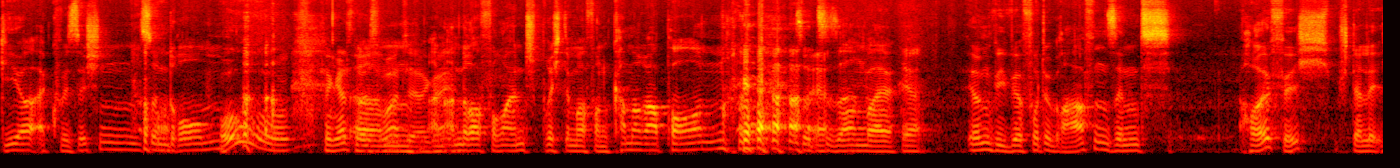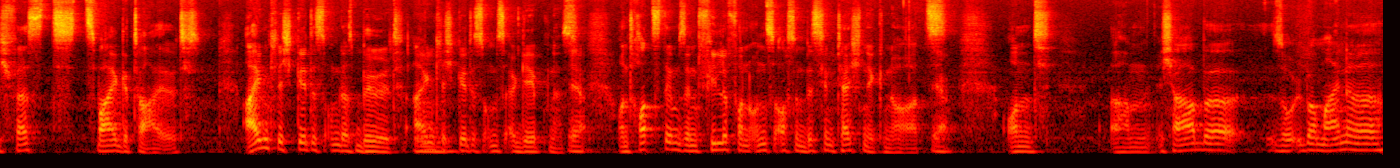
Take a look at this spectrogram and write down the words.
Gear Acquisition Syndrom. oh, ein ganz neues Wort, ja, Ähm, geil. ein anderer Freund spricht immer von Kameraporn, sozusagen, weil Ja. Irgendwie wir Fotografen sind häufig, stelle ich fest, zweigeteilt. Eigentlich geht es um das Bild, eigentlich geht es ums Ergebnis. Mhm. Ja. Und trotzdem sind viele von uns auch so ein bisschen Technik-Nerds. Ja. Und ähm, ich habe so über meine,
